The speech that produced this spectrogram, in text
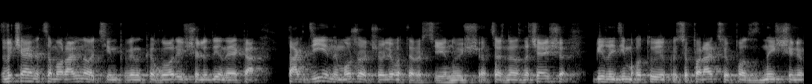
Звичайно, це моральна оцінка. Він говорив, що людина, яка так діє, не може очолювати Росію. Ну і що це ж не означає, що Білий Дім готує якусь операцію по знищенню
